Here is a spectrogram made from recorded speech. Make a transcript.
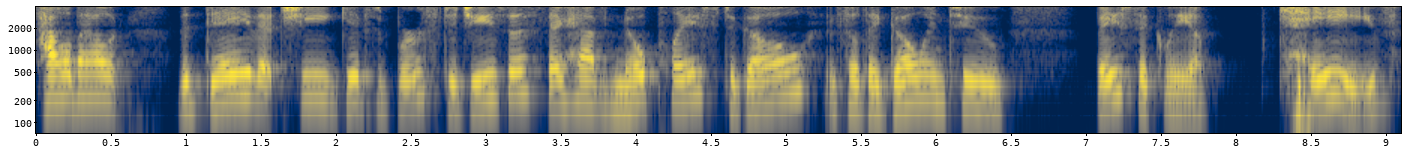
How about the day that she gives birth to Jesus? They have no place to go. And so they go into basically a cave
